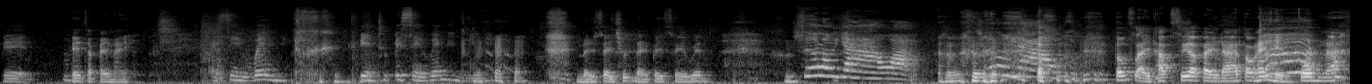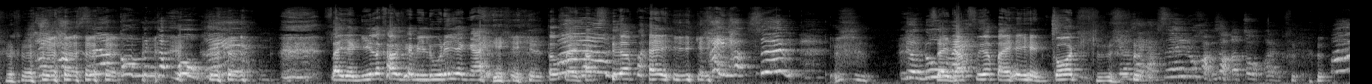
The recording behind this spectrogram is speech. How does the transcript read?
เป้เป้จะไปไหน ไปเซเว่น เปลี่ยนชุดไปเซเว่นเห็นไหมไหนใส่ชุดไหนไปเซเว่น เสื้อเรายาวอะ เสื้อเรายาว ต้องใส่ทับเสื้อไปนะ ต้องให้เห็นก้นนะใครทำเสื้อกลมเป็นกระปุกเลยใส่อย่างนี้แล้วเขาจะมีรู้ได้ยังไง ต้องใส่ทับเสื้อไปใครทับเสื้อ เดี๋ยวดูใส่ไหมทับเสื้อไปให้เห็นก้น เดี๋ยวใส่ทับเสื้อให้ดูขอไปส่องกระจกก่อนว้า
